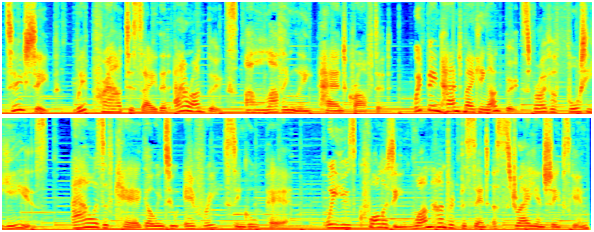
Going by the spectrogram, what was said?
At Two Sheep, we're proud to say that our Ugg boots are lovingly handcrafted. We've been handmaking Ugg boots for over 40 years. Hours of care go into every single pair. We use quality 100% Australian sheepskin,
